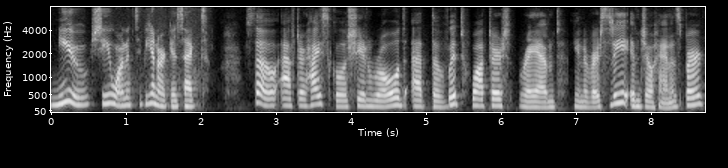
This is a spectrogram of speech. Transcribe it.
knew she wanted to be an architect. So, after high school, she enrolled at the Witwatersrand University in Johannesburg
